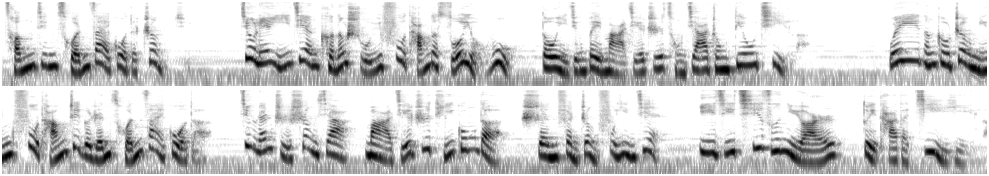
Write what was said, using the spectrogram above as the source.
曾经存在过的证据，就连一件可能属于腹膛的所有物都已经被马杰之从家中丢弃了。唯一能够证明傅唐这个人存在过的，竟然只剩下马杰之提供的身份证复印件以及妻子女儿对他的记忆了。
